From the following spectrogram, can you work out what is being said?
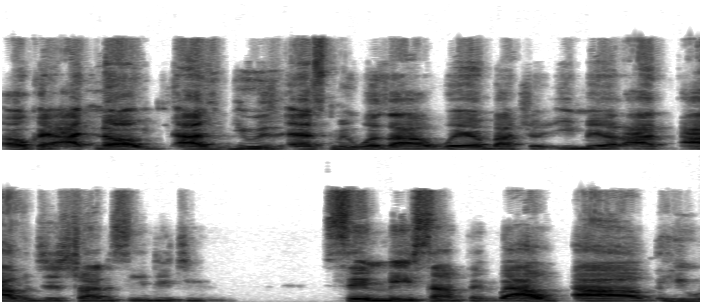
okay. I know. I you was asking me was I aware about your email. I, I was just trying to see did you send me something, but I uh he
